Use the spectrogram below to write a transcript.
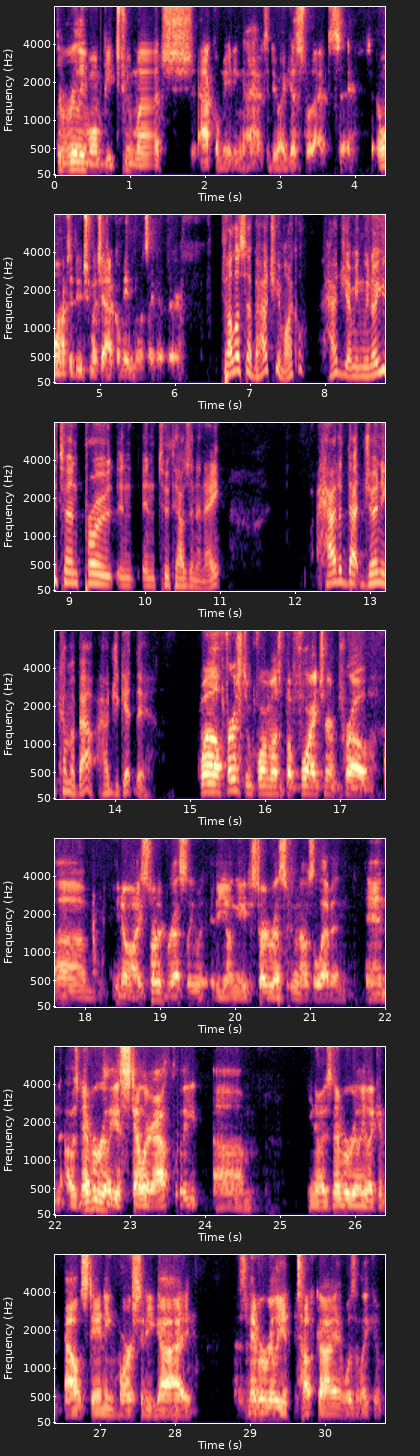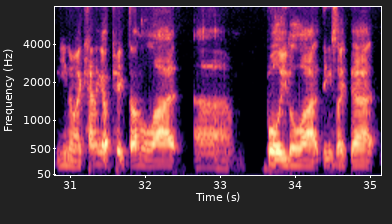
there really won't be too much acclimating I have to do. I guess what I have to say. So I won't have to do too much acclimating once I get there. Tell us about you, Michael how'd you? I mean, we know you turned pro in in 2008. How did that journey come about? How'd you get there? Well, first and foremost, before I turned pro, um, you know, I started wrestling at a young age. I started wrestling when I was 11, and I was never really a stellar athlete. Um, you know, I was never really like an outstanding varsity guy. I was never really a tough guy. I wasn't like, a, you know, I kind of got picked on a lot, um, bullied a lot, things like that.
